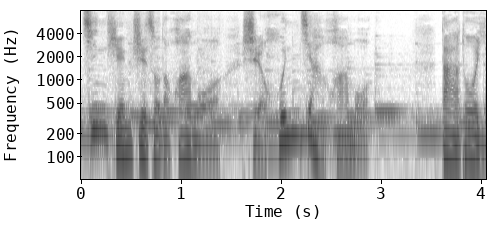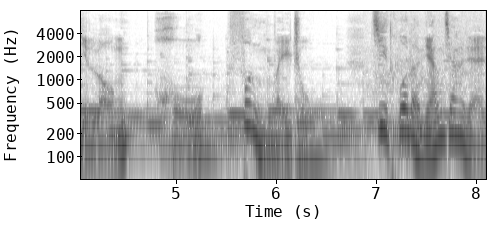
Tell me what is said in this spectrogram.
今天制作的花馍是婚嫁花馍，大多以龙、虎、凤为主，寄托了娘家人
